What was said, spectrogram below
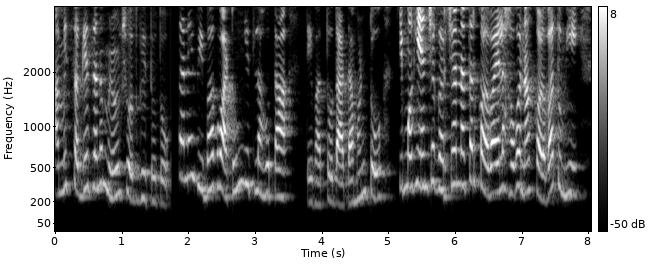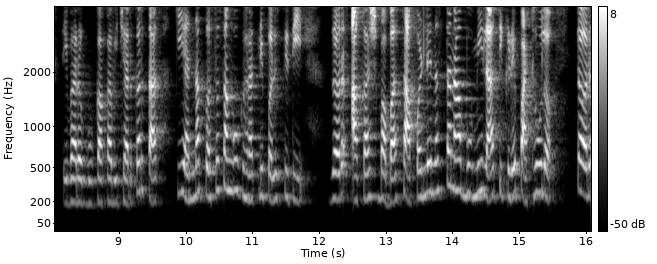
आम्ही सगळेजण मिळून शोध घेत होतो. त्याने विभाग वाटून घेतला होता. तेव्हा तो दादा म्हणतो की मग यांच्या घरच्यांना तर कळवायला हवं ना कळवा तुम्ही. तेव्हा रघु काका विचार करतात की यांना कसं सांगू घरातली परिस्थिती? जर आकाश बाबा सापडले नसताना भूमीला तिकडे पाठवलं तर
